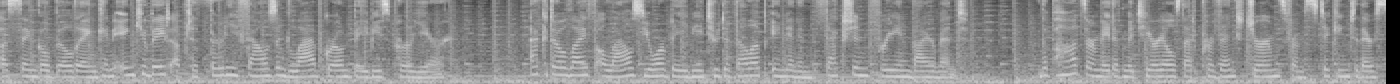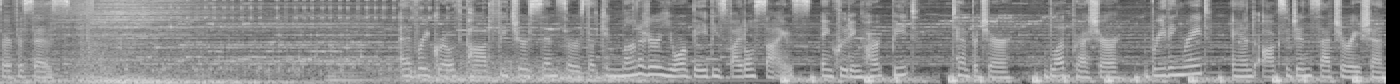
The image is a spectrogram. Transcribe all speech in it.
A single building can incubate up to 30,000 lab-grown babies per year. Ectolife allows your baby to develop in an infection-free environment. The pods are made of materials that prevent germs from sticking to their surfaces. Every growth pod features sensors that can monitor your baby's vital signs, including heartbeat, temperature, blood pressure, breathing rate, and oxygen saturation.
